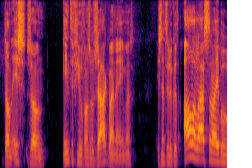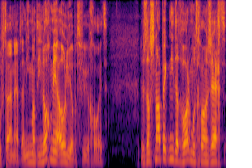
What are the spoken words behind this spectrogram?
Dan is zo'n interview van zo'n zaakwaarnemer is natuurlijk het allerlaatste waar je behoefte aan hebt. En iemand die nog meer olie op het vuur gooit. Dus dan snap ik niet dat Wormoed gewoon zegt,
